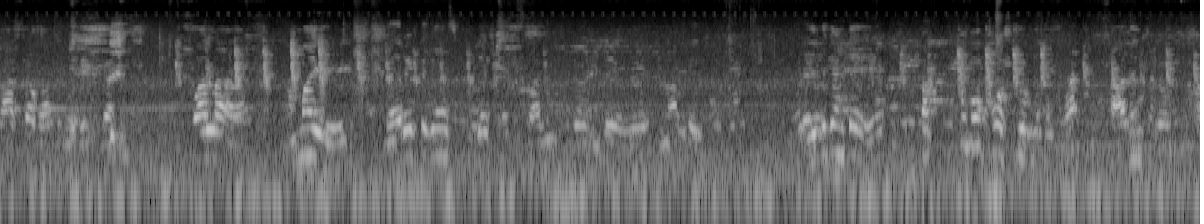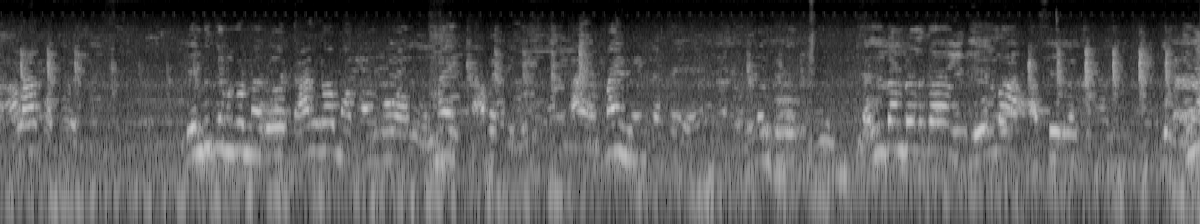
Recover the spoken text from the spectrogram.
రాష్ట్ర భారత వాళ్ళ అమ్మాయి డైరెక్ట్గా స్టూడెంట్ సాధించడం అంటే నాకు తెలుసు. ఎందుకంటే తక్కువ పోస్టులు ఉన్న దగ్గర సాధించడం చాలా గొప్ప విషయం ఎందుకు అనుకున్నారు దానిలో మాకు అనుభవాలు ఉన్నాయి కాబట్టి ఆ అమ్మాయిని ఏంటంటే తల్లిదండ్రులుగా వీళ్ళు ఆశీర్వచనాలు ఇవన్నీ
